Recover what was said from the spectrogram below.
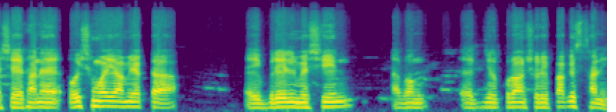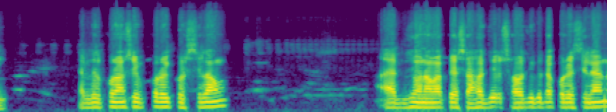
এসে এখানে ওই সময় আমি একটা এই ব্রেল মেশিন এবং একজন কোরআন শরীফ পাকিস্তানি একজন কোরআন শরীফ ক্রয় করছিলাম। একজন আমাকে সাহায্য, সহযোগিতা করেছিলেন।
